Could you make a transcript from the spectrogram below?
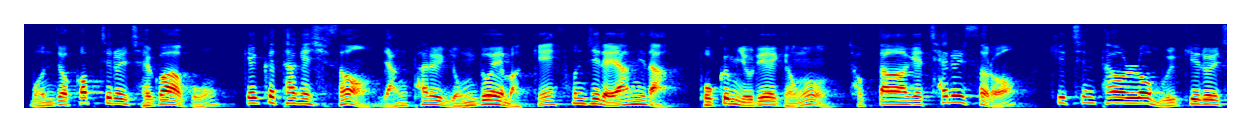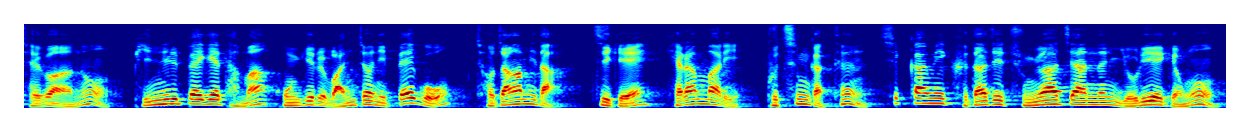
먼저 껍질을 제거하고 깨끗하게 씻어 양파를 용도에 맞게 손질해야 합니다. 볶음 요리의 경우 적당하게 채를 썰어 키친타올로 물기를 제거한 후 비닐백에 담아 공기를 완전히 빼고 저장합니다. 찌개, 계란말이, 부침 같은 식감이 그다지 중요하지 않는 요리의 경우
